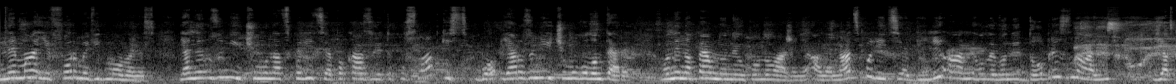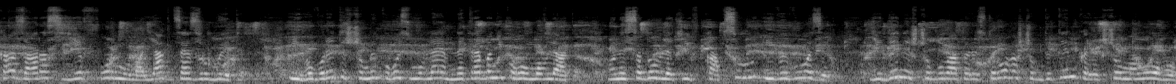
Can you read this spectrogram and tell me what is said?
Немає форми відмовились. Я не розумію, чому Нацполіція показує таку слабкість, бо я розумію, чому волонтери. Вони напевно не уповноважені, але Нацполіція, білі ангели, вони добре знають, яка зараз є формула, як це зробити. І говорити, що ми когось умовляємо, не треба нікого умовляти. Вони садовлять їх в капсулу і вивозять. Єдине, що була пересторога, щоб дитинка, якщо малого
